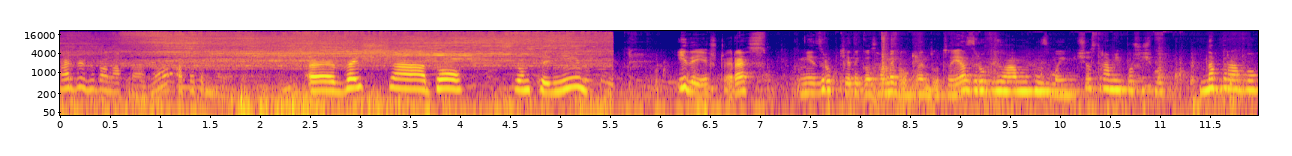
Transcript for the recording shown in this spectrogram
Najpierw chyba na prawo, a potem na e, wejścia do świątyni. Idę jeszcze raz. Nie zróbcie tego samego błędu, co ja zrobiłam. Z moimi siostrami poszliśmy na prawo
